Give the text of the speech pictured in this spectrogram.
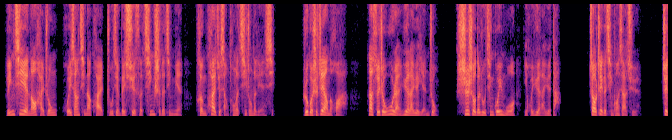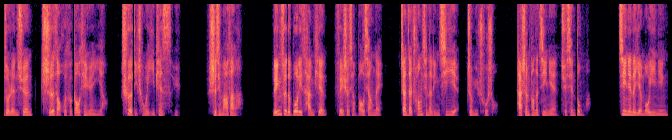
林七夜脑海中回想起那块逐渐被血色侵蚀的镜面，很快就想通了其中的联系。如果是这样的话，那随着污染越来越严重，尸兽的入侵规模也会越来越大。照这个情况下去，这座人圈迟早会和高天元一样。彻底成为一片死域，事情麻烦了。零碎的玻璃残片飞射向包厢内，站在窗前的林七夜正欲出手，他身旁的纪念却先动了。纪念的眼眸一凝，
